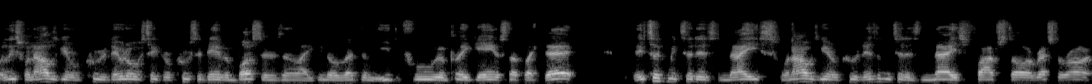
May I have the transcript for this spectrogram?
at least when I was getting recruited, they would always take the recruits to Dave and Buster's and like you know let them eat the food and play games stuff like that. They took me to this nice when I was getting recruited. They took me to this nice five star restaurant.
